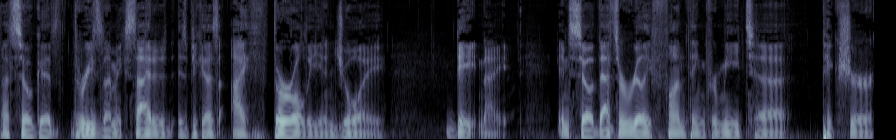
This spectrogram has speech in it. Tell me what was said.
That's so good. The reason I'm excited is because I thoroughly enjoy date night. And so that's a really fun thing for me to picture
